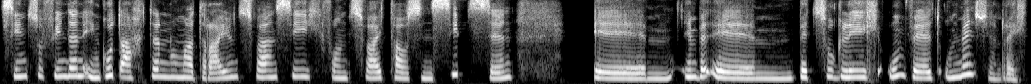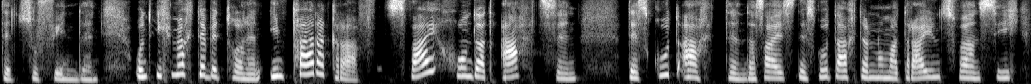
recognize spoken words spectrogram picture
sind zu finden in Gutachten Nummer 23 von 2017 ähm, ähm, bezüglich Umwelt- und Menschenrechte zu finden. Und ich möchte betonen, im Paragraph 218 des Gutachten, das heißt des Gutachten Nummer 23,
